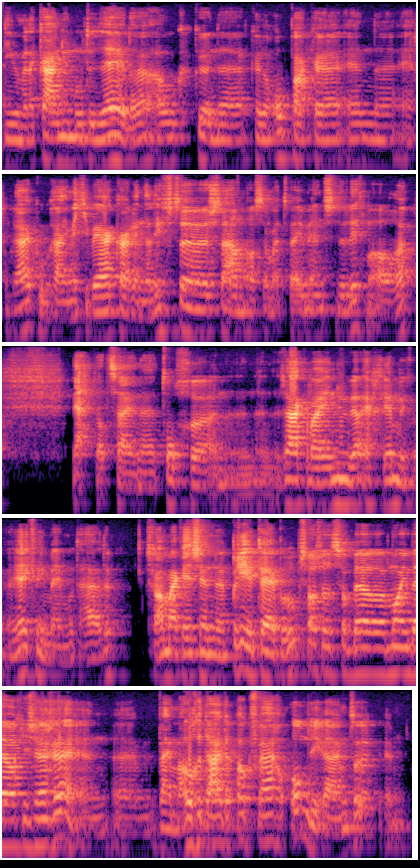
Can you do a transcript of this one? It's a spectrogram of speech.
die we met elkaar nu moeten delen ook kunnen, kunnen oppakken en, en gebruiken. Hoe ga je met je werker in de lift staan als er maar twee mensen de lift mogen? Ja, dat zijn toch zaken waar je nu wel echt rekening mee moet houden. Schoonmaken is een prioritair beroep, zoals we het zo mooi in België zeggen. En wij mogen daar ook vragen om die ruimte. En,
